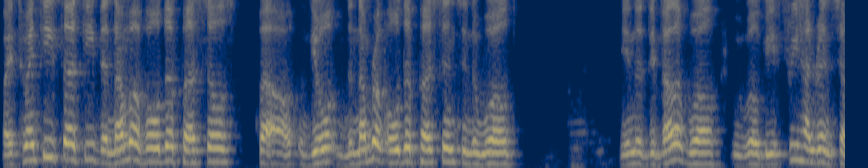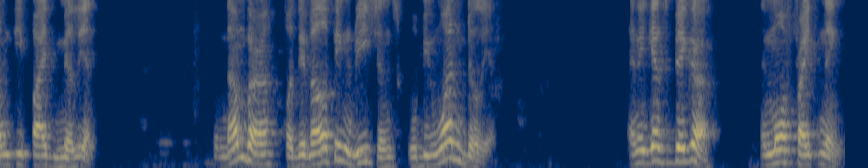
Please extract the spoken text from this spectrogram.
By 2030, the number of older persons, well, the, the number of older persons in the world, in the developed world, it will be 375 million. The number for developing regions will be 1 billion. And it gets bigger and more frightening.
